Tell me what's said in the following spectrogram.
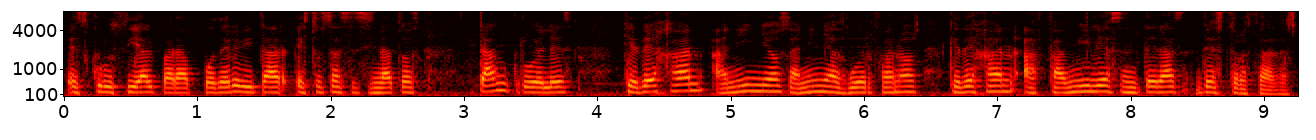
es crucial para poder evitar estos asesinatos tan crueles que dejan a niños, a niñas huérfanos, que dejan a familias enteras destrozadas.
